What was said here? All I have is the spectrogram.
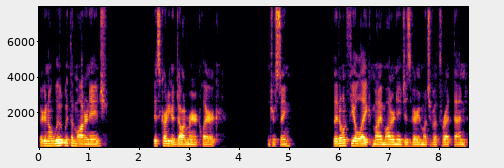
They're going to loot with the Modern Age. Discarding a Dawnbringer Cleric. Interesting. They don't feel like my modern age is very much of a threat then.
